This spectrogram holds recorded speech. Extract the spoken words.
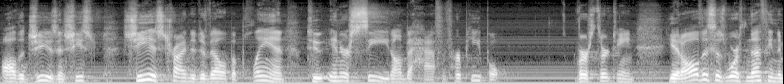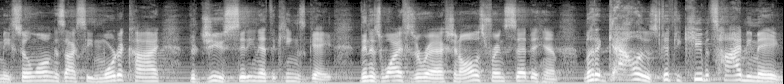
all the Jews, and she's, she is trying to develop a plan to intercede on behalf of her people. Verse 13, yet all this is worth nothing to me so long as I see Mordecai the Jew sitting at the king's gate. Then his wife Zeresh and all his friends said to him, Let a gallows 50 cubits high be made,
